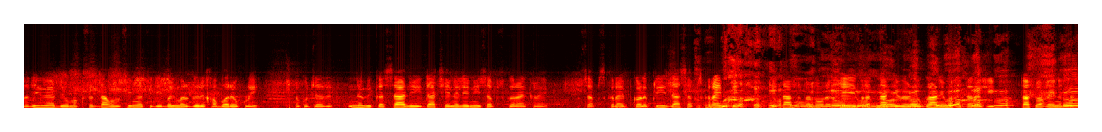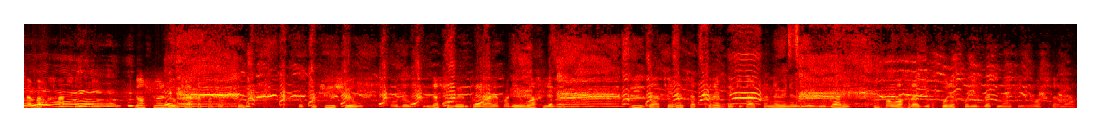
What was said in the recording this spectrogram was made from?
د دې ویډیو مقصد دا هم څنګه چې د بل مرګري خبرې وکړي نو که چېرې نوي کسان یې دا چینل یې نه سبسکرایب کړی سبسکرایب کړی پلیز دا سبسکرایب کړئ چې تاسو ته نورې ښې عبرتناکې ویډیوګانې مخې ته راشي تاسو هغې نه څه سبق حاصل کړئ دا اوس ویډیو چا ته پته ښکلې د کوچي شو او د لسو بنټو راله په دې وخت لګي پلیز دا چینل سبسکرایب کړئ چې تاسو ته نوې نوې ویډیوګانې په وخت راځي ښکلې ښکلې عبرتناکې وسلام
